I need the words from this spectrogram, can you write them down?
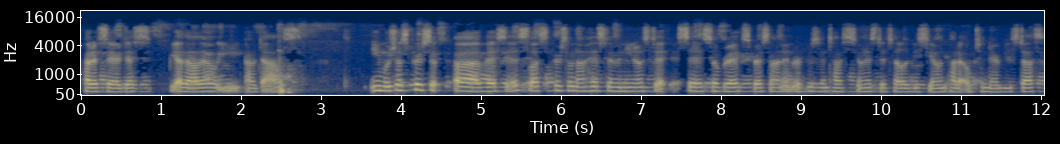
para ser despiadado y audaz. Y muchas ah, veces los personajes femeninos se sobreexpresan en representaciones de televisión para obtener vistas,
